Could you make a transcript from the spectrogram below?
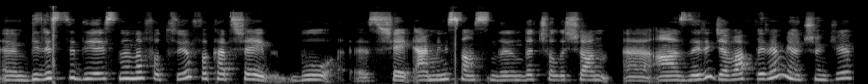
Birisi diğerisine laf atıyor fakat şey bu şey Ermenistan sınırında çalışan Azeri cevap veremiyor çünkü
